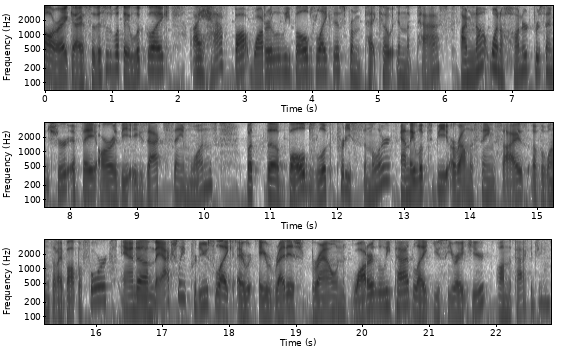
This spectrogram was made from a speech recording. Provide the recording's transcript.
Alright guys, so this is what they look like. I have bought water lily bulbs like this from Petco in the past. I'm not 100% sure if they are the exact same ones, but the bulbs look pretty similar and they look to be around the same size of the ones that I bought before. And um, they actually produce like a, a reddish brown water lily pad like you see right here on the packaging.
